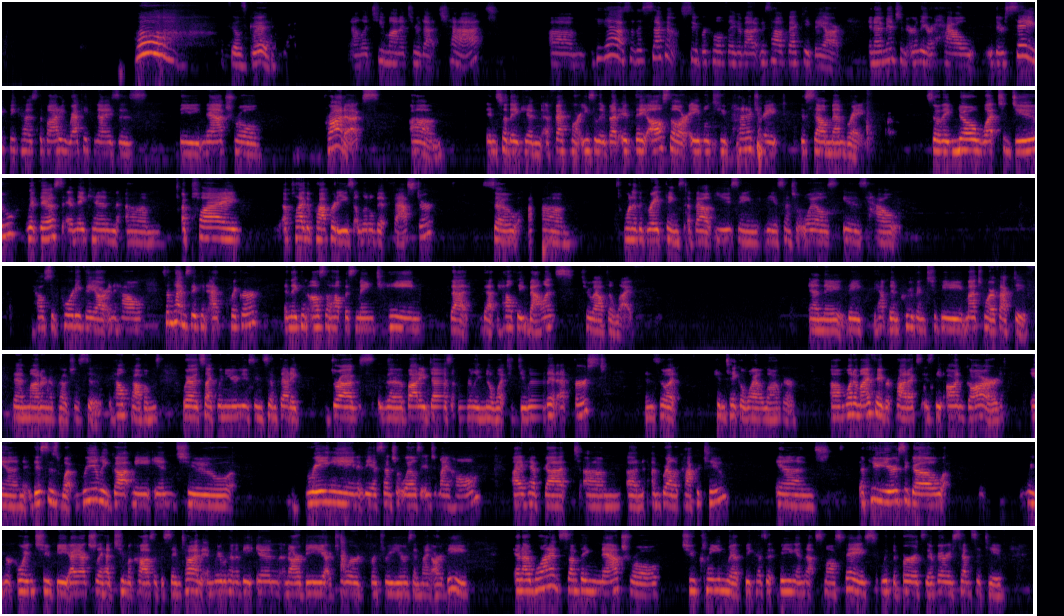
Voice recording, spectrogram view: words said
Oh, feels good. I'll let you monitor that chat. Um, yeah, so the second super cool thing about it is how effective they are. And I mentioned earlier how they're safe because the body recognizes the natural products um, and so they can affect more easily. But if they also are able to penetrate the cell membrane, so they know what to do with this, and they can um, apply apply the properties a little bit faster. So um, one of the great things about using the essential oils is how how supportive they are and how sometimes they can act quicker and they can also help us maintain that that healthy balance throughout the life. And they they have been proven to be much more effective than modern approaches to health problems where it's like when you're using synthetic drugs the body doesn't really know what to do with it at first and so it can take a while longer um, one of my favorite products is the on guard and this is what really got me into bringing the essential oils into my home. I have got um, an umbrella cockatoo. And a few years ago, we were going to be, I actually had two macaws at the same time, and we were going to be in an RV. I toured for three years in my RV. And I wanted something natural to clean with because it being in that small space with the birds, they're very sensitive.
